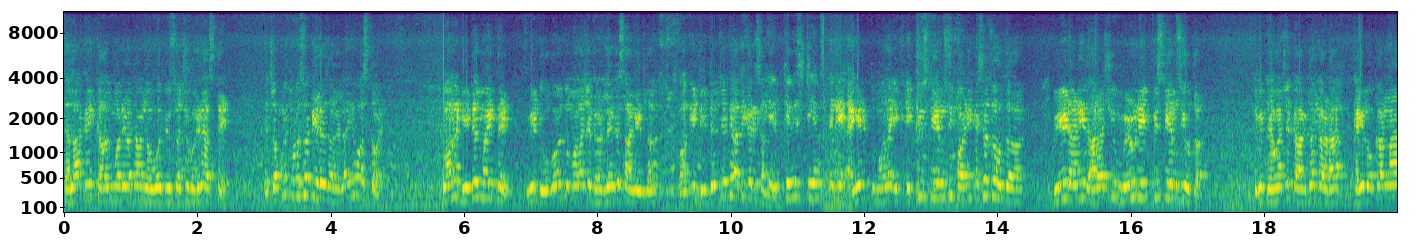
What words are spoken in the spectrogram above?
त्याला काही कालमर्यादा नव्वद दिवसाची वगैरे असते. त्याच्यामुळे थोडासा डिले झालेला हे वास्तव आहे. मला डिटेल माहीत नाही. मी ढोबळ तुम्हाला जे घडले ते सांगितलं. बाकी डिटेल जे ते अधिकारी सांगतील. हे तुम्हाला एक एकवीस टीएमसी पाणी कशाचं होतं? बीड आणि धाराशिव मिळून एकवीस टीएमसी होतं. तुम्ही तेव्हाचे कागद काढा. काही लोकांना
